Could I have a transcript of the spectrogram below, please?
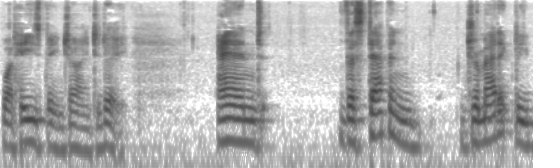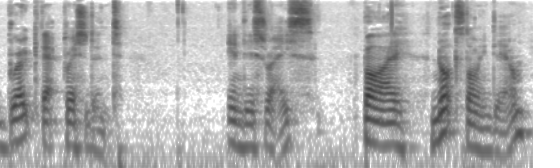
what he's been trying to do. And Verstappen dramatically broke that precedent in this race by not slowing down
